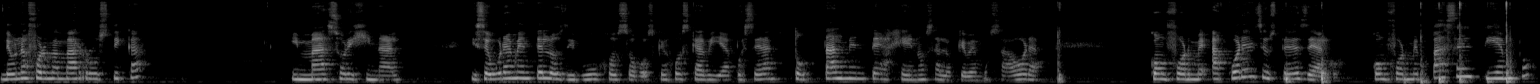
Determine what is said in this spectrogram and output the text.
de una forma más rústica y más original. Y seguramente los dibujos o bosquejos que había pues eran totalmente ajenos a lo que vemos ahora. Conforme, acuérdense ustedes de algo, conforme pasa el tiempo,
